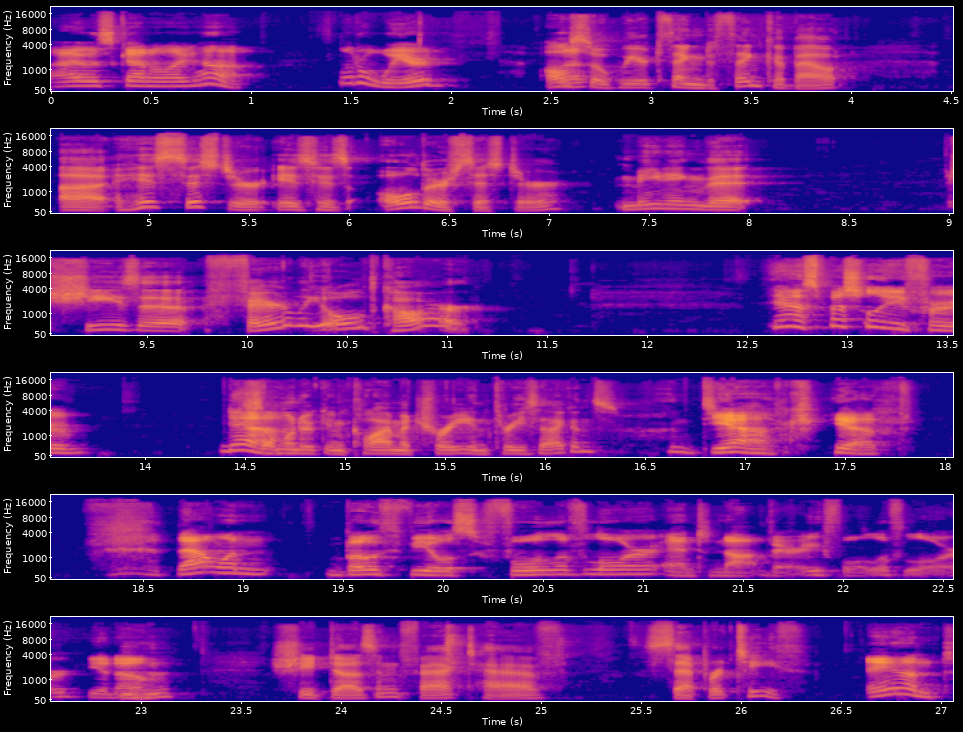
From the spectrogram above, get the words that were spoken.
i was kind of like huh a little weird Also, weird thing to think about. Uh, his sister is his older sister, meaning that she's a fairly old car. Yeah, especially for yeah, Someone who can climb a tree in three seconds. yeah, yeah. That one both feels full of lore and not very full of lore, you know. Mhm. She does, in fact, have separate teeth. And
